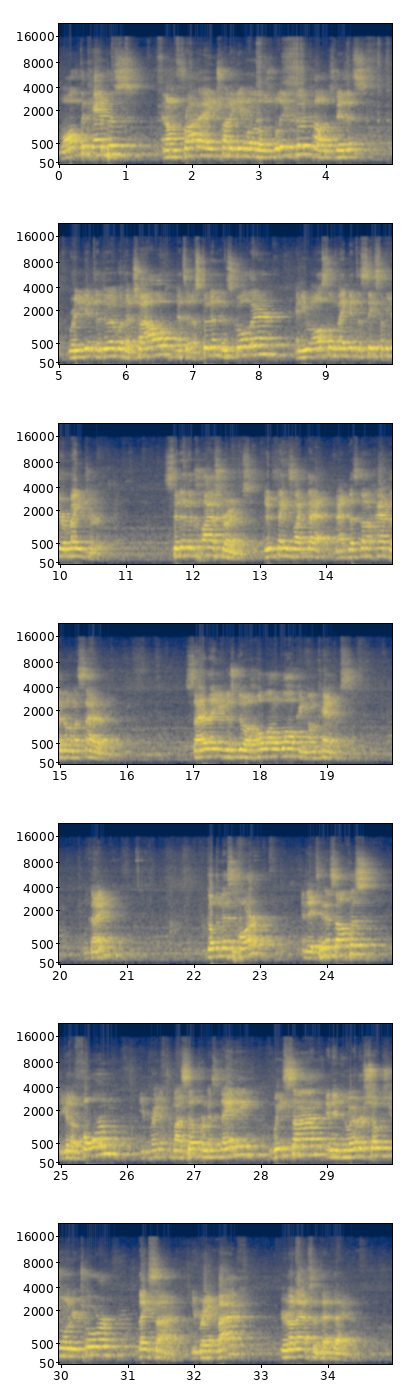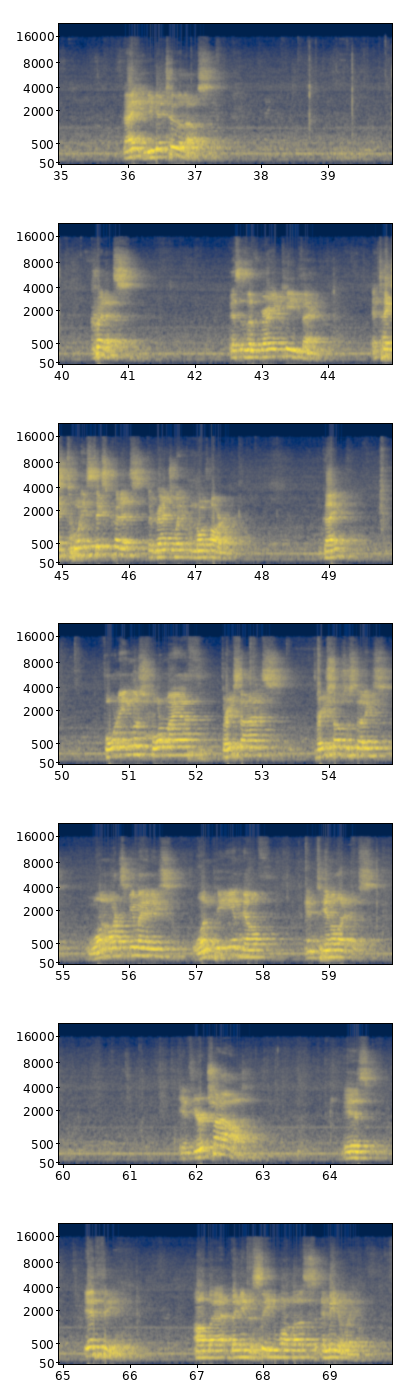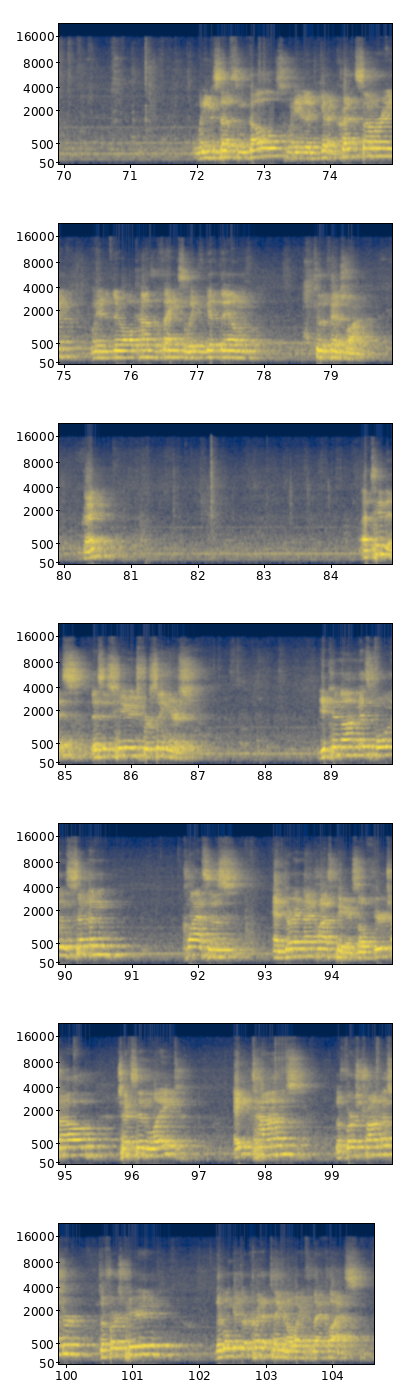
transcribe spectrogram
walk the campus, and on Friday try to get one of those really good college visits where you get to do it with a child that's a student in school there, and you also may get to see some of your major. Sit in the classrooms, do things like that. That does not happen on a Saturday. Saturday, you just do a whole lot of walking on campus. Okay? Go to Miss Hart in the attendance office. You get a form. You bring it to myself or Miss Dandy. We sign, and then whoever shows you on your tour, they sign. You bring it back. You're not absent that day. Okay? And you get two of those. Credits. This is a very key thing. It takes 26 credits to graduate from North Hardin. Okay? Four English, four math, three science, three social studies, one arts and humanities, one PE and health, and 10 electives. If your child is iffy on that, they need to see one of us immediately. We need to set up some goals. We need to get a credit summary. We need to do all kinds of things so we can get them to the finish line. Okay? Attendance. This is huge for seniors. You cannot miss more than seven classes and during that class period. So if your child checks in late eight times the first trimester, the first period, they're going to get their credit taken away for that class.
